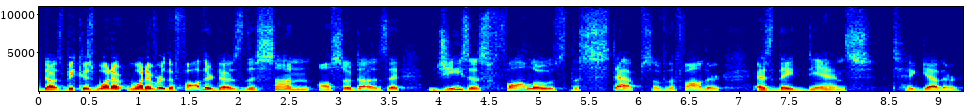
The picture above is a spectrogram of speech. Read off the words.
does. Because whatever the Father does, the Son also does. That Jesus follows the steps of the Father as they dance together.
